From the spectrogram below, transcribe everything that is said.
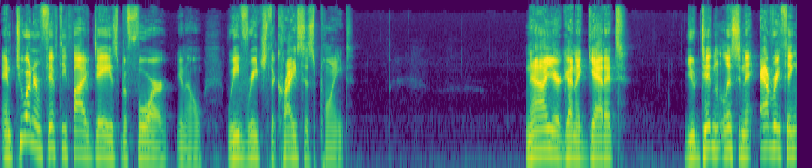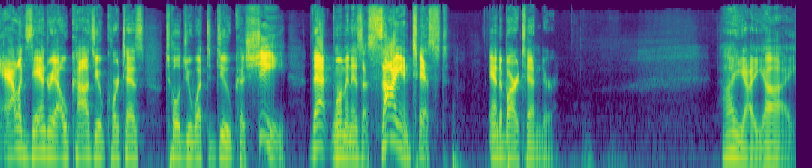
and 255 days before, you know, we've reached the crisis point. Now you're going to get it. You didn't listen to everything Alexandria Ocasio Cortez told you what to do because she, that woman, is a scientist and a bartender. Ay, ay, ay.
